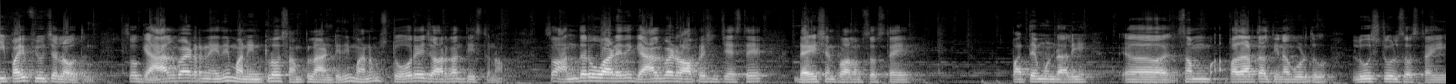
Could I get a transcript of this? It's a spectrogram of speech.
ఈ పైప్ ఫ్యూచర్లో అవుతుంది. సో గ్యాల్ బ్యాడర్ అనేది మన ఇంట్లో సంప్ లాంటిది. మనం స్టోరేజ్ ఆర్గాన్ తీస్తున్నాం. సో అందరూ వాడేది గ్యాల్ బ్యాడర్ ఆపరేషన్ చేస్తే డైజెషన్ ప్రాబ్లమ్స్ వస్తాయి. పత్యం ఉండాలి. సమ్ పదార్థాలు తినకూడదు. లూజ్ టూల్స్ వస్తాయి.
